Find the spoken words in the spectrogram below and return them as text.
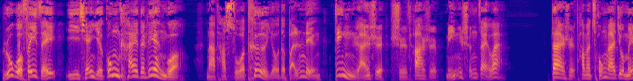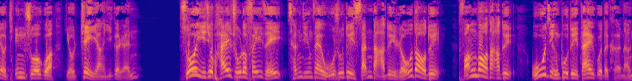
如果飞贼以前也公开的练过，那他所特有的本领，定然是使他是名声在外，但是他们从来就没有听说过有这样一个人，所以就排除了飞贼曾经在武术队、散打队、柔道队、防暴大队、武警部队待过的可能，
